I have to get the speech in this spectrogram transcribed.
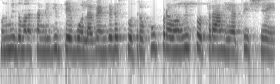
म्हणून मी तुम्हाला सांगेल की ते बोला. व्यंकटेश स्तोत्र खूप प्रभावी स्तोत्र आहे अतिशय.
